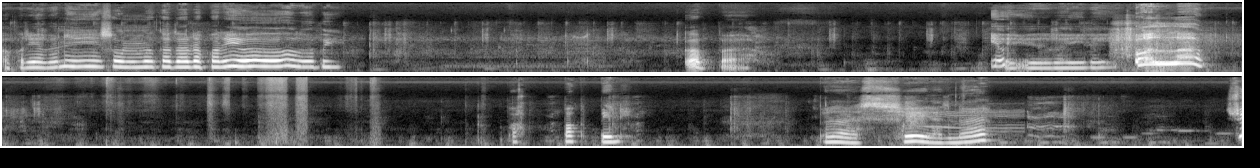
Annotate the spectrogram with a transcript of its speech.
Aparıyor beni sonuna kadar aparıyor. Abi. Hoppa. Ya yürü yürü. Allah. Bak bak beni. Biraz şey yerine. Sü.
